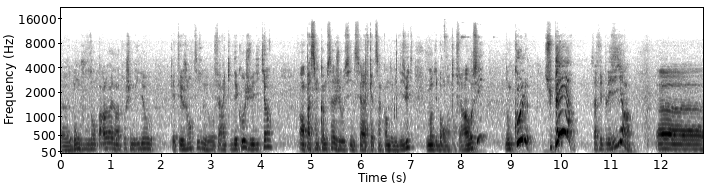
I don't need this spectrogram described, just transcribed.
dont je vous en parlerai dans la prochaine vidéo, qui était gentil, nous avons faire un kit déco. Je lui ai dit tiens, en passant comme ça, j'ai aussi une CRF 450 2018. Ils m'ont dit bon, on va t'en faire un aussi. Donc cool, super, ça fait plaisir. Euh,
